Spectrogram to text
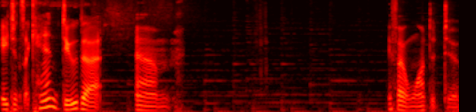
agents. I can do that. Um, if I wanted to.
